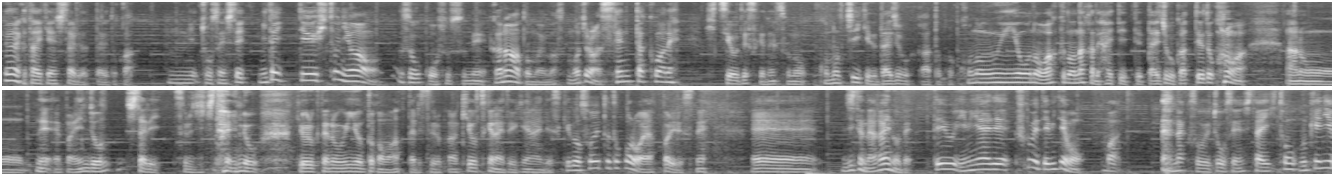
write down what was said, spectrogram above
何か体験したりだったりとか、に挑戦してみたいっていう人にはすごくおすすめかなと思います。もちろん選択はね、必要ですけどね、その、この地域で大丈夫かとか、この運用の枠の中で入っていって大丈夫かっていうところは、あのー、ね、やっぱり炎上したりする自治体の 協力隊の運用とかもあったりするから気をつけないといけないんですけど、そういったところはやっぱりですね、えー、人生長いのでっていう意味合いで含めてみても、まあ、なんかそういう挑戦したい人向けに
